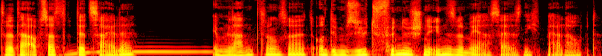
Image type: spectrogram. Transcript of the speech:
Dritter Absatz, dritte Zeile. Im Land und im südfinnischen Inselmeer sei das nicht mehr erlaubt.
